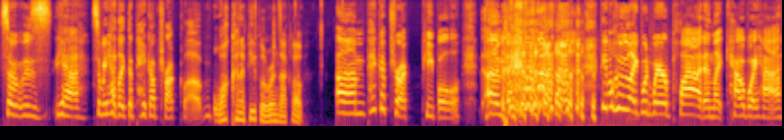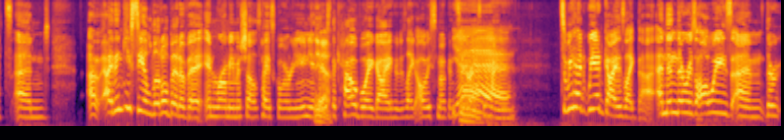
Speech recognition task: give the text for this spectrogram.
So it was yeah. So we had like the pickup truck club. What kind of people were in that club? Um, pickup truck people. Um, people who like would wear plaid and like cowboy hats and. Uh, I think you see a little bit of it in Romy Michelle's high school reunion. Yeah. There's the cowboy guy who's like always smoking cigarettes Yeah. behind so we had we had guys like that, and then there was always um there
